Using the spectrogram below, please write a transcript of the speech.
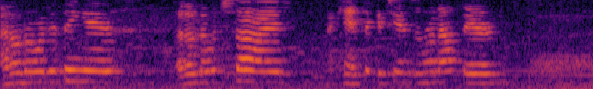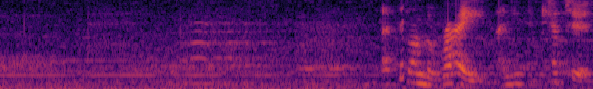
I don't know where the thing is. I don't know which side. I can't take a chance and run out there. I think it's on the right. I need to catch it.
